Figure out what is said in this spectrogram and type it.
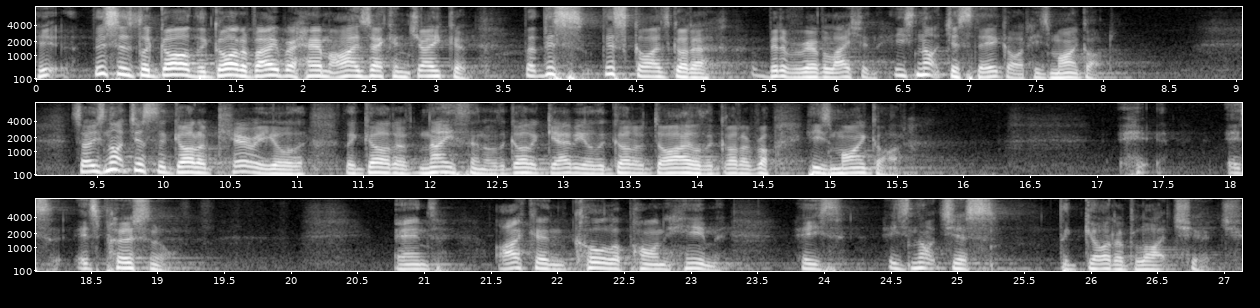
This is the God, the God of Abraham, Isaac, and Jacob. But this, this guy's got a, a bit of a revelation. He's not just their God, he's my God. So he's not just the God of Kerry or the, the God of Nathan or the God of Gabby or the God of Di or the God of Rob. He's my God. It's, it's personal and I can call upon him. He's, he's not just the God of Light Church,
